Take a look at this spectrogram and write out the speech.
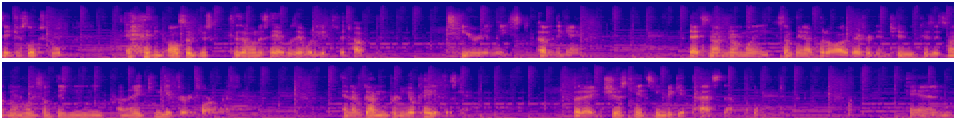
that just looks cool, and also just because I want to say I was able to get to the top tier at least of the game. That's not normally something I put a lot of effort into because it's not normally something I can get very far with and I've gotten pretty okay at this game. But I just can't seem to get past that point and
